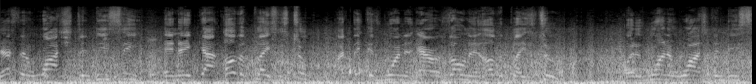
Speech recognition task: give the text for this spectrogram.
that's in Washington D.C. and they got other places too. I think it's one in Arizona and other places too, but it's one in Washington D.C.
